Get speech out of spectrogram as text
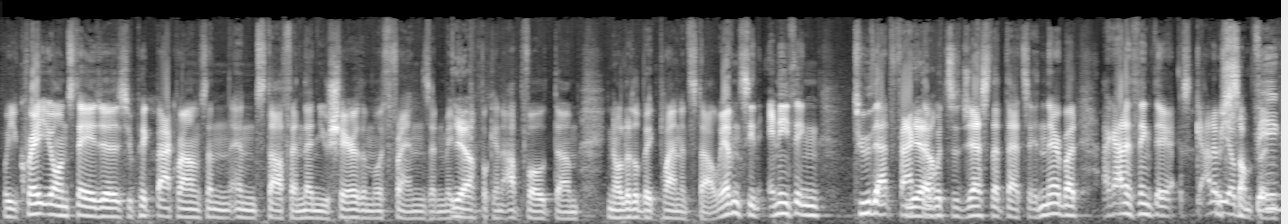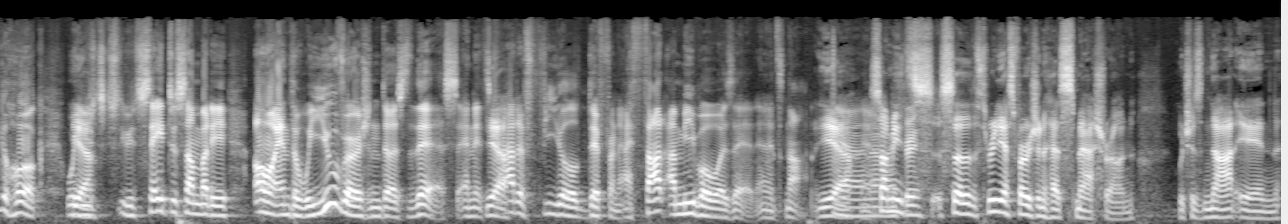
where you create your own stages, you pick backgrounds and, and stuff, and then you share them with friends, and maybe Yeah. people can upvote them, you know, Little Big Planet style. We haven't seen anything to that fact Yeah. that would suggest that that's in there, but I got to think there's got to be There's a something. big hook where Yeah. you, you say to somebody, oh, and the Wii U version does this, and it's Yeah. got to feel different. I thought Amiibo was it, and it's not. Yeah. Yeah, so I I mean, agree. s- so the 3DS version has Smash Run, which is not in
